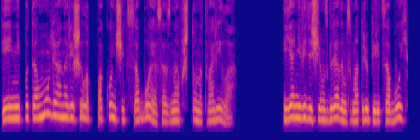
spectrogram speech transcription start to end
И не потому ли она решила покончить с собой, осознав, что натворила? Я невидящим взглядом смотрю перед собой,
